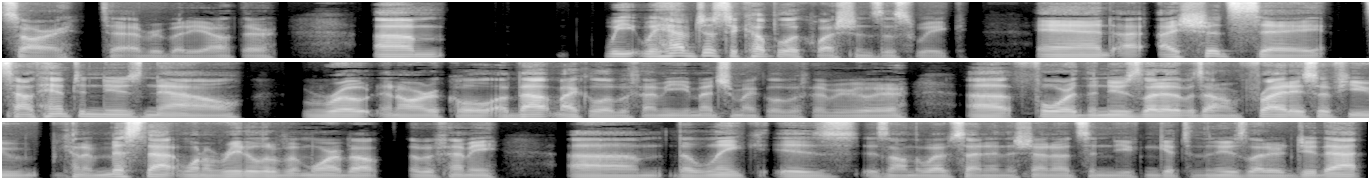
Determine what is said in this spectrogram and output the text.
sorry to everybody out there. Um, we we have just a couple of questions this week, and I, I should say Southampton News Now wrote an article about Michael Obafemi. You mentioned Michael Obafemi earlier uh, for the newsletter that was out on Friday. So if you kind of missed that, want to read a little bit more about Obafemi, um, the link is is on the website in the show notes, and you can get to the newsletter to do that.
